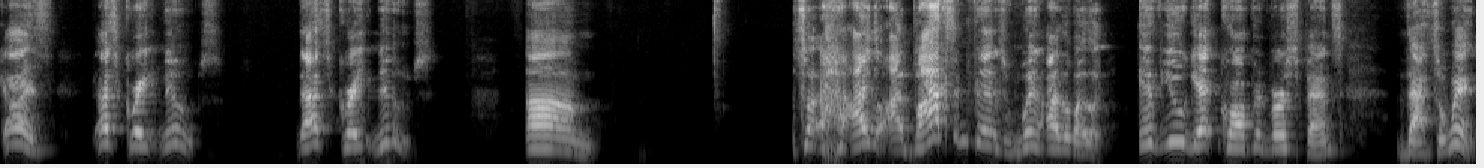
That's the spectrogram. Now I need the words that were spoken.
Guys, that's great news. That's great news. Um, so I, I boxing fans win either way. Look, if you get Crawford versus Spence, that's a win.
